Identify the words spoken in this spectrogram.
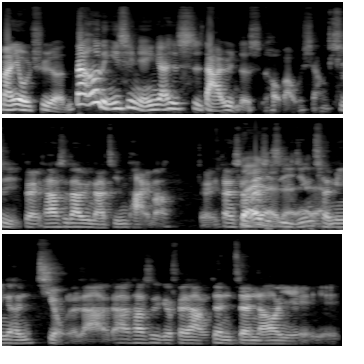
蛮有趣的。但二零一七年应该是世大运的时候吧，我想。是，对，他是大运拿金牌嘛。对，但小戴对对其实已经成名了很久了啦。然后他是一个非常认真，然后也也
